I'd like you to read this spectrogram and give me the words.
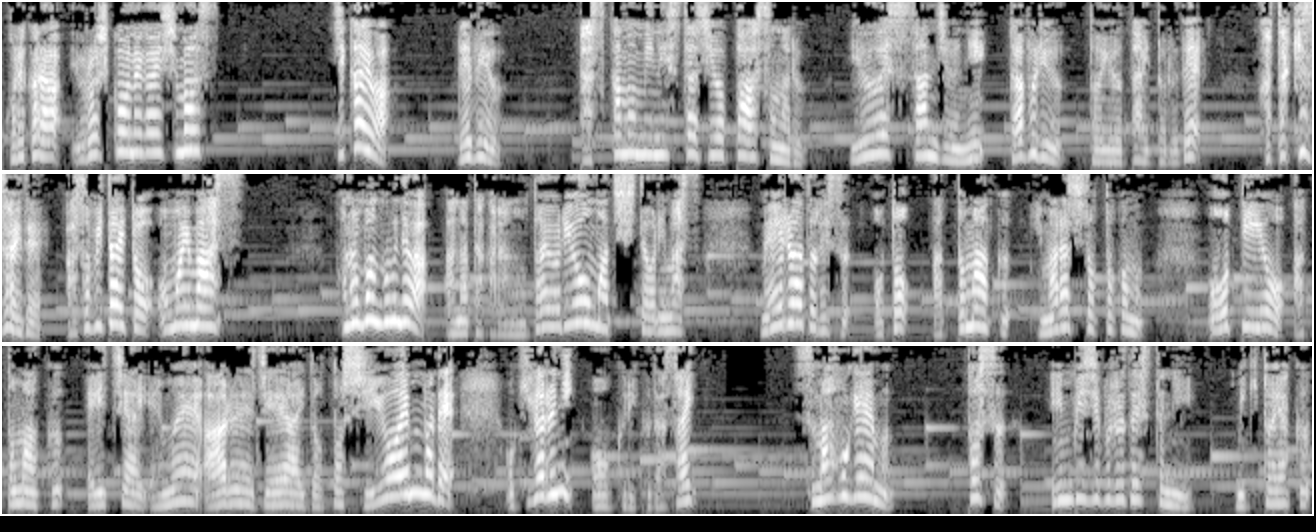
これからよろしくお願いします。次回は、レビュー、タスカムミニスタジオパーソナル US32W というタイトルで、型機材で遊びたいと思います。この番組ではあなたからのお便りをお待ちしております。メールアドレス、音、アットマーク、ひまらじ .com、oto、アットマーク、himaraji.com までお気軽にお送りください。スマホゲーム、トス、インビジブルデスティニー、ミキト役、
